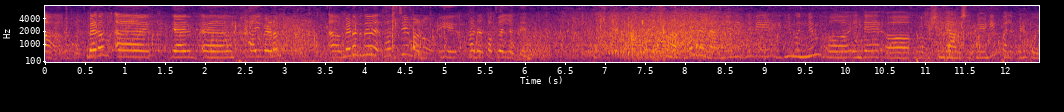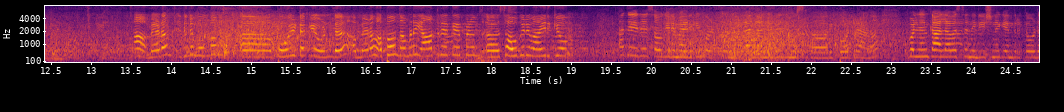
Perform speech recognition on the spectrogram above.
ആ മാഡം ഞാൻ ഹായ് മാഡം. മാഡം ഇത് ഫസ്റ്റ് ടൈം ആണോ ഈ കട കപ്പലിലൊക്കെ? അല്ലല്ല ഞാൻ ഇതിന് ഇതിന് മുന്നും എന്റെ പ്രൊഫഷന്റെ ആവശ്യത്തിന് വേണ്ടി പലപ്പോഴും പോയിട്ടുണ്ട്. മാഡം ഇതിനു മുമ്പും പോയിട്ടൊക്കെ ഉണ്ട്. മേഡം അപ്പോൾ നമ്മുടെ യാത്രയൊക്കെ എപ്പോഴും സൗകര്യമായിരിക്കും? അതെ അതെ സൗകര്യമായിരിക്കും. റിപ്പോർട്ടറാണ്. അപ്പോൾ ഞാൻ കാലാവസ്ഥ നിരീക്ഷണ കേന്ദ്രത്തോട്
